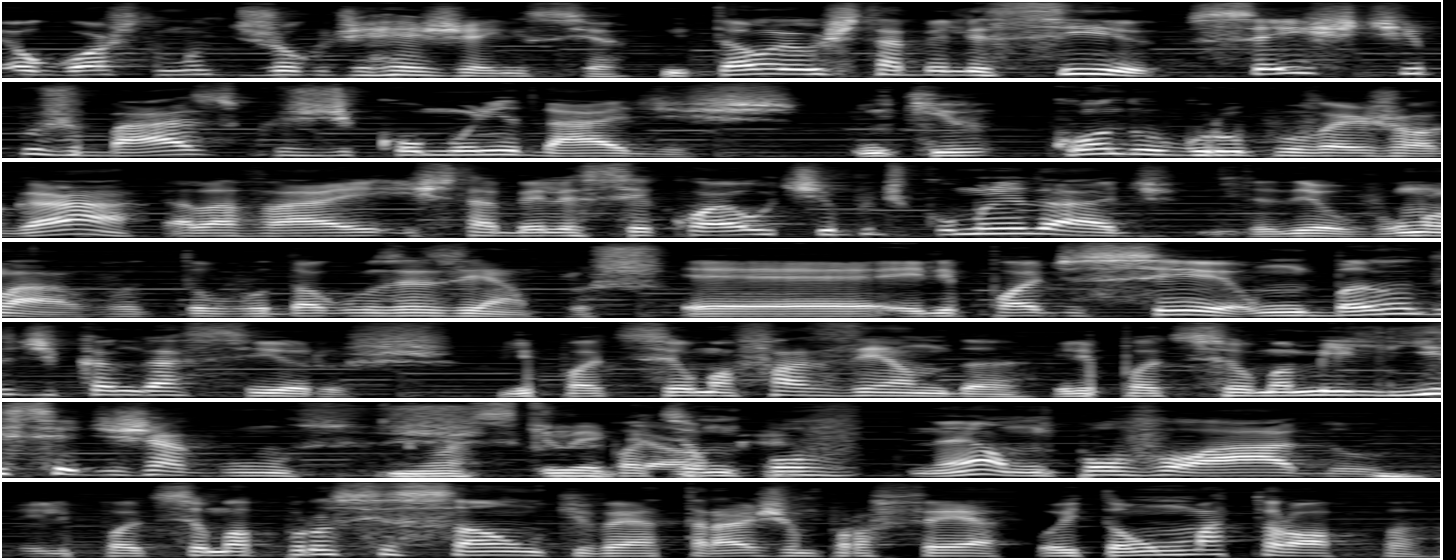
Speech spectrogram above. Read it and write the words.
eu gosto muito de jogo de regência. Então eu estabeleci seis tipos básicos de comunidades em que quando o grupo vai jogar, ela vai estabelecer qual é o tipo de comunidade, entendeu? Vamos lá, vou, vou dar alguns exemplos. É, ele pode ser um bando de cangaceiros, ele pode ser uma fazenda, ele pode ser uma milícia de jagunços. Nossa, que legal. Pode ser um, povo, né, um povoado, ele pode ser uma procissão que vai atrás de um profeta, ou então uma tropa,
